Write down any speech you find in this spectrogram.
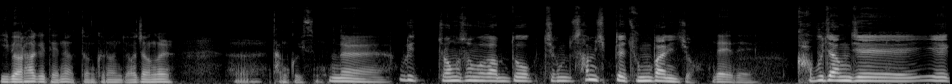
이별하게 되는 어떤 그런 여정을 어, 담고 있습니다. 네. 우리 정승호 감독 지금 30대 중반이죠. 네, 네. 가부장제의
